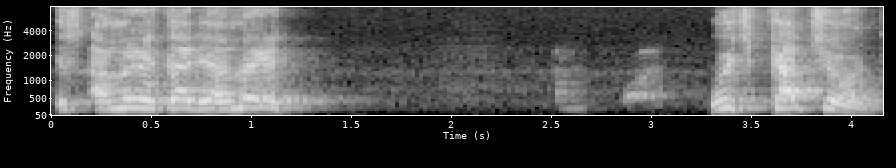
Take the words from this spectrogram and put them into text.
is America Their America, which captured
